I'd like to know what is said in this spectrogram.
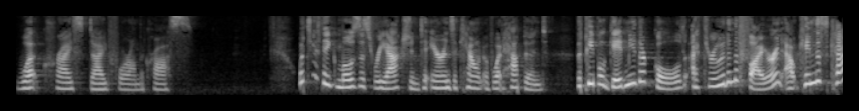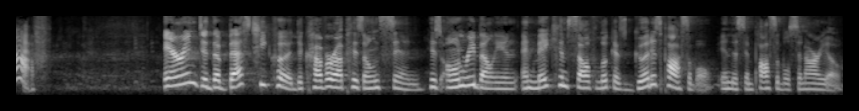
what Christ died for on the cross. What do you think Moses' reaction to Aaron's account of what happened? The people gave me their gold, I threw it in the fire, and out came this calf. Aaron did the best he could to cover up his own sin, his own rebellion, and make himself look as good as possible in this impossible scenario.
